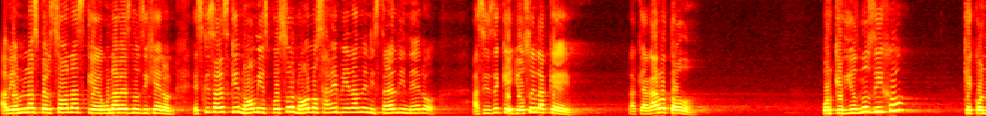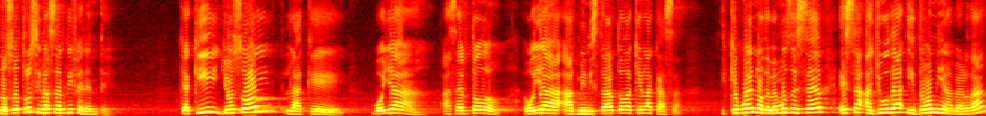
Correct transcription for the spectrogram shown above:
Había unas personas que una vez nos dijeron, es que sabes que no, mi esposo no, no sabe bien administrar el dinero. Así es de que yo soy la que, la que agarro todo. Porque Dios nos dijo que con nosotros iba a ser diferente. Que aquí yo soy la que voy a hacer todo, voy a administrar todo aquí en la casa. Y qué bueno, debemos de ser esa ayuda idónea, ¿verdad?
